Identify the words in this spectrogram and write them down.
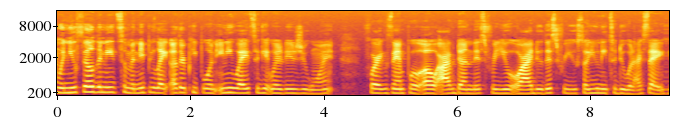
When you feel the need to manipulate other people in any way to get what it is you want, for example, oh, I've done this for you or I do this for you, so you need to do what I say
